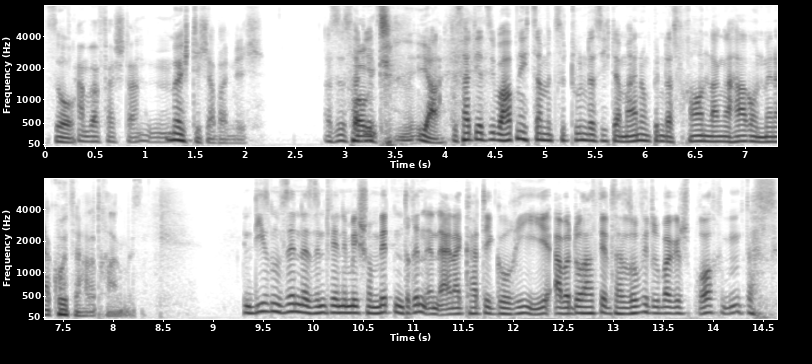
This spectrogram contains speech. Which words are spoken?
So, haben wir verstanden. möchte ich aber nicht. Also das hat jetzt, ja, das hat jetzt überhaupt nichts damit zu tun, dass ich der Meinung bin, dass Frauen lange Haare und Männer kurze Haare tragen müssen. In diesem Sinne sind wir nämlich schon mittendrin in einer Kategorie, aber du hast jetzt da so viel drüber gesprochen, dass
